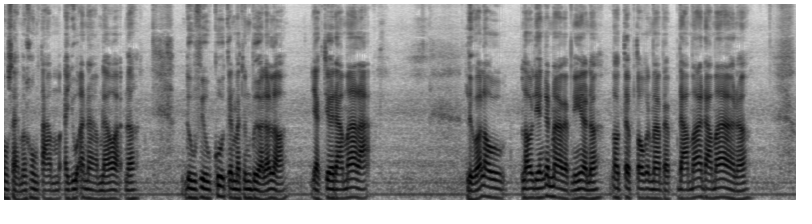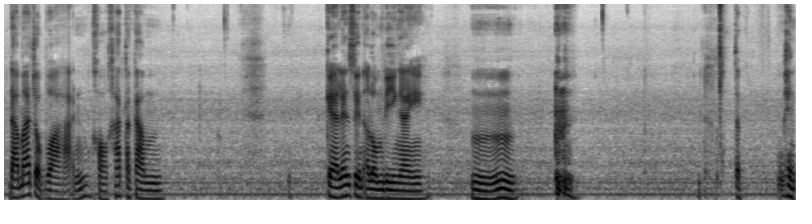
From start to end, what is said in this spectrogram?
สงสัยมันคงตามอายุอานามแล้วอะเนอะดูฟิลกูดกันมาจนเบื่อแล้วเหรอ อยากเจอดราม่าละ หรือว่าเราเราเลี้ยงกันมาแบบนี้อะเนาะเราเติบโตกันมาแบบดราม่าดราม่าเนาะดราม่าจบหวานขอฆาตกรรม แกเล่นซีนอารมณ์ดีไง อืม แต่ เห็น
